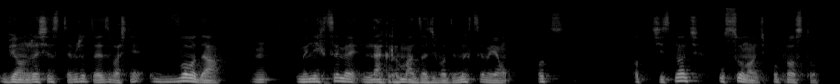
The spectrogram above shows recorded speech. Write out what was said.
wiąże się z tym, że to jest właśnie woda. My nie chcemy nagromadzać wody, my chcemy ją od, odcisnąć, usunąć po prostu.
